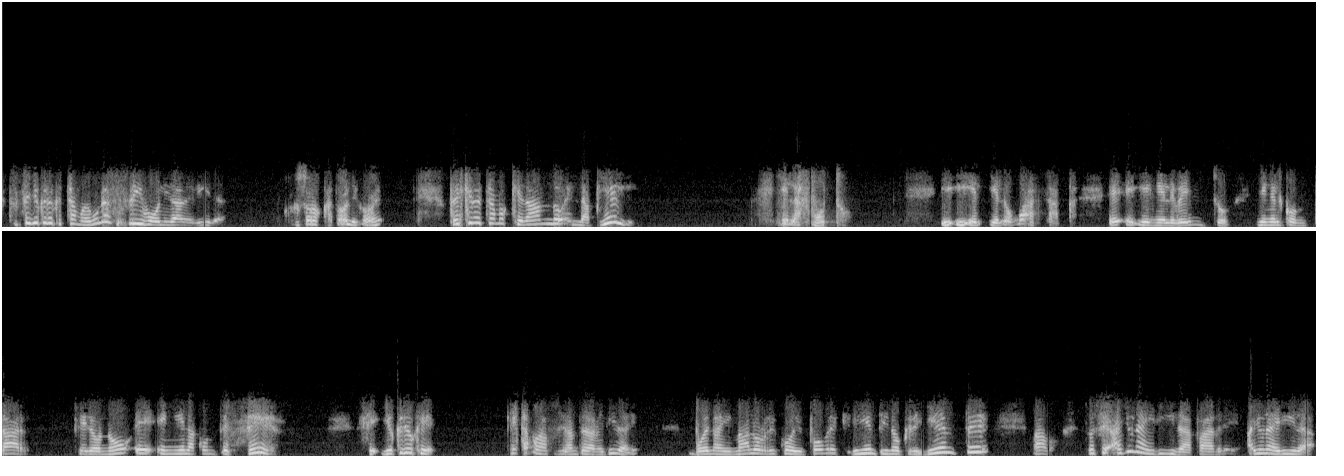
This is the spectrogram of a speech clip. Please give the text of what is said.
Entonces yo creo que estamos en una frivolidad de vida, son los católicos, ¿eh? Pero es que nos estamos quedando en la piel y en la foto y, en los WhatsApp eh, eh, y en el evento y en el contar, pero no eh, en el acontecer. Sí, yo creo que estamos la sociedad ante la metida, ¿eh? Buenos y malos, ricos y pobres, creyentes y no creyentes. Vamos. Entonces, hay una herida, padre, hay una herida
